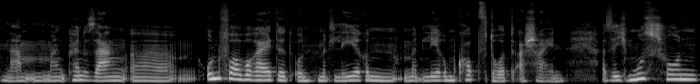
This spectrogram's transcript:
na, man könnte sagen, äh, unvorbereitet und mit, leeren, mit leerem Kopf dort erscheinen. Also ich muss schon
